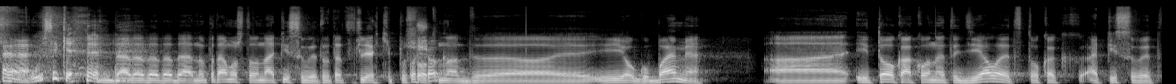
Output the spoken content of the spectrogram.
Усики? Да, да, да, да, да. Ну, потому что он описывает вот этот легкий пушок, пушок? над э, ее губами. А, и то, как он это делает, то, как описывает,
